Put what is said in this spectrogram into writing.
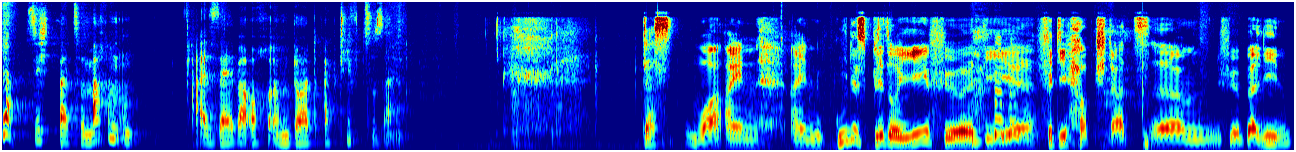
ja, sichtbar zu machen und selber auch ähm, dort aktiv zu sein. Das war ein, ein gutes Plädoyer für die, für die Hauptstadt, ähm, für Berlin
